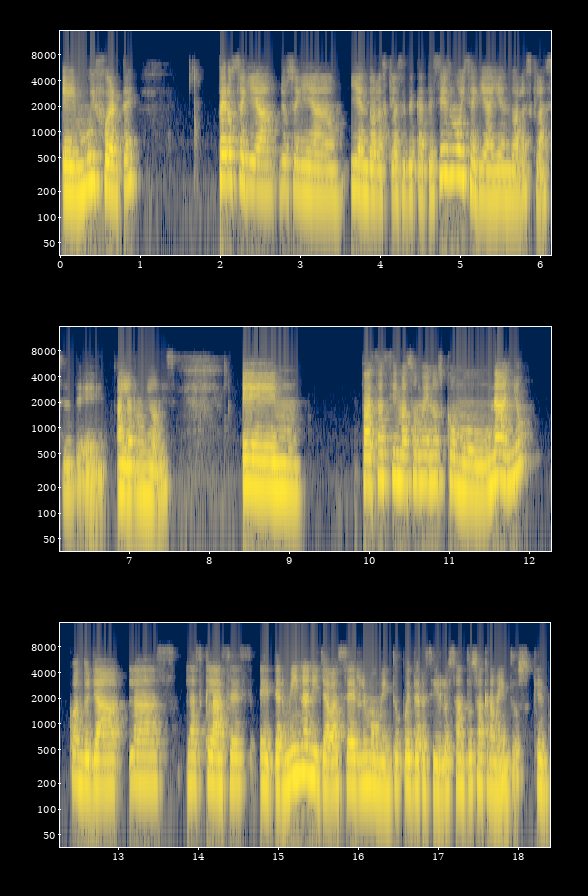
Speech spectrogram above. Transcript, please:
eh, muy fuerte pero seguía, yo seguía yendo a las clases de catecismo y seguía yendo a las clases de, a las reuniones. Em, pasa así más o menos como un año, cuando ya las, las clases eh, terminan y ya va a ser el momento pues de recibir los santos sacramentos, que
